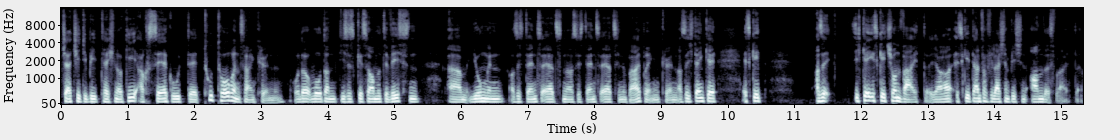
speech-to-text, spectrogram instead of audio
ChatGPT-Technologie auch sehr gute Tutoren sein können, oder? Wo dann dieses gesammelte Wissen ähm, jungen Assistenzärzten, Assistenzärztinnen beibringen können. Also ich denke, es geht, also ich, es geht schon weiter, ja. Es geht einfach vielleicht ein bisschen anders weiter.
